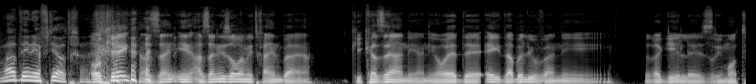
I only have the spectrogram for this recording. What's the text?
אמרתי אני אפתיע אותך. אוקיי, אז, אני- אז אני זורם איתך, אין בעיה. כי כזה אני, אני אוהד אה, A.W. ואני רגיל לזרימות.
